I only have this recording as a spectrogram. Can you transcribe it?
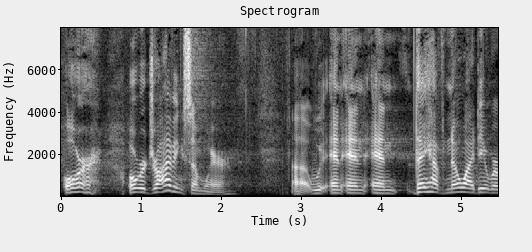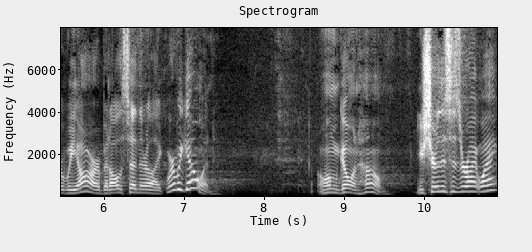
or or we're driving somewhere. Uh, we, and, and, and they have no idea where we are, but all of a sudden they're like, Where are we going? Oh, I'm going home. You sure this is the right way?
